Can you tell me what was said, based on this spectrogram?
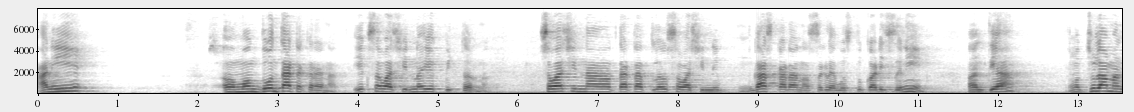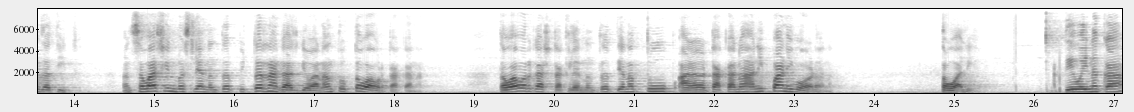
आणि मग दोन ताटं करानात एक सवाशिन्न एक पित्तरनं सवाशींना ताटातलं सवाशींनी घास काढानं सगळ्या वस्तू काढीसनी आणि त्या चुला मांजातीत आणि सवाशीन बसल्यानंतर पित्तरना घास घेवाना आणि तो तवावर टाकाना. तवावर घास टाकल्यानंतर त्यानं तूप आ, टाकानं आणि पाणी बोवाडानं. तवाले. ते वयनं का?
